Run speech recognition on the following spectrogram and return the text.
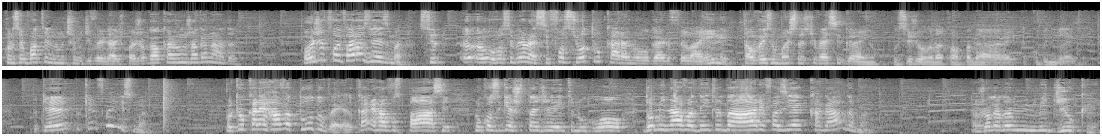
Quando você bota ele num time de verdade pra jogar, o cara não joga nada. Hoje foi várias vezes, mano. Se, eu, eu vou ser bem honesto, se fosse outro cara no lugar do Fellaini, talvez o Manchester tivesse ganho esse jogo da Copa da Copa Inglesa. Porque, porque foi isso, mano. Porque o cara errava tudo, velho. O cara errava os passes, não conseguia chutar direito no gol, dominava dentro da área e fazia cagada, mano. É um jogador medíocre,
